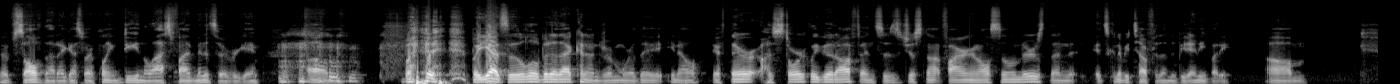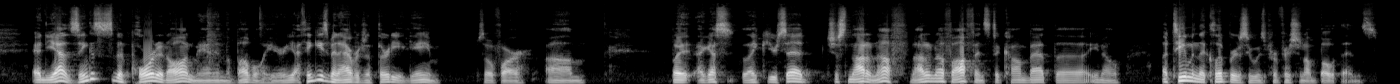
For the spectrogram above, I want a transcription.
have solved that, I guess, by playing D in the last five minutes of every game. Um, but but yeah, it's a little bit of that conundrum where they, you know, if their historically good offense is just not firing on all cylinders, then it's going to be tough for them to beat anybody. Um, and yeah, Zingas has been pouring it on, man, in the bubble here. I think he's been averaging thirty a game so far. Um, but I guess, like you said, just not enough, not enough offense to combat the, you know, a team in the Clippers who was proficient on both ends.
